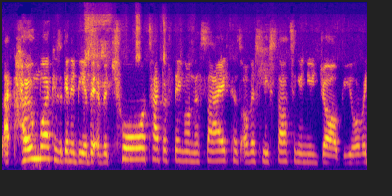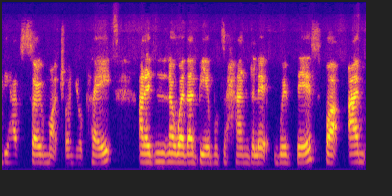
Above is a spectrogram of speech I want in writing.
like homework is going to be a bit of a chore type of thing on the side because obviously starting a new job you already have so much on your plate and i didn't know whether i'd be able to handle it with this but i'm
